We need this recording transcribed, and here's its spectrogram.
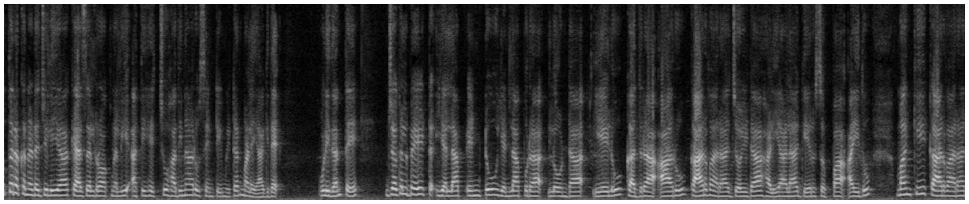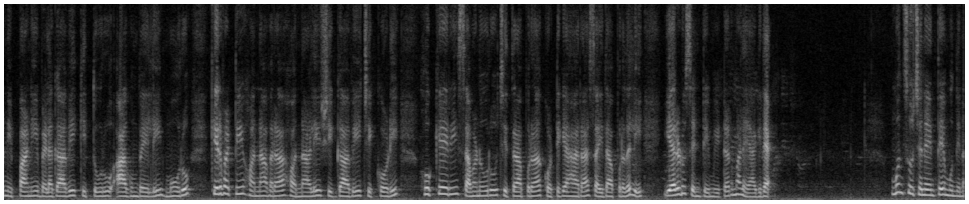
ಉತ್ತರ ಕನ್ನಡ ಜಿಲ್ಲೆಯ ಕ್ಯಾಸಲ್ ರಾಕ್ನಲ್ಲಿ ಅತಿ ಹೆಚ್ಚು ಹದಿನಾರು ಸೆಂಟಿಮೀಟರ್ ಮಳೆಯಾಗಿದೆ. ಉಳಿದಂತೆ ಜಗಲ್ಬೇಟ್ ಯಲ್ಲಾ ಎಂಟು ಯಲ್ಲಾಪುರ ಲೋಂಡಾ ಏಳು, ಕದ್ರಾ ಆರು, ಕಾರವಾರ, ಜೊಯ್ಡಾ, ಹಳಿಯಾಳ, ಗೇರುಸೊಪ್ಪ ಐದು, ಮಂಕಿ, ಕಾರವಾರ, ನಿಪ್ಪಾಣಿ, ಬೆಳಗಾವಿ, ಕಿತ್ತೂರು ಆಗುಂಬೆಯಲ್ಲಿ ಮೂರು, ಕಿರವಟ್ಟಿ, ಹೊನ್ನಾವರ, ಹೊನ್ನಾಳಿ, ಶಿಗ್ಗಾವಿ, ಚಿಕ್ಕೋಡಿ, ಹುಕ್ಕೇರಿ, ಸವಣೂರು, ಚಿತ್ರಾಪುರ, ಕೊಟ್ಟಿಗೆಹಾರ, ಸೈದಾಪುರದಲ್ಲಿ ಎರಡು ಸೆಂಟಿಮೀಟರ್ ಮಳೆಯಾಗಿದೆ. ಮುನ್ಸೂಚನೆಯಂತೆ ಮುಂದಿನ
